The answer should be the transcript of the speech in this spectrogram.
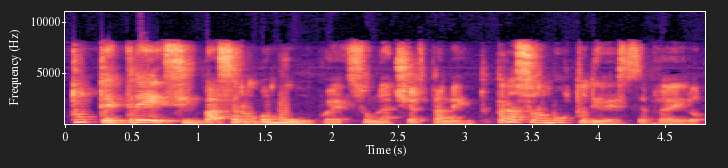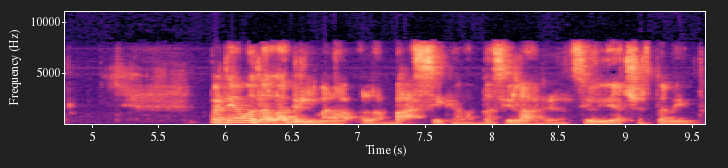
Tutte e tre si basano comunque su un accertamento, però sono molto diverse tra di loro. Partiamo dalla prima, la, la basica, la basilare, l'azione di accertamento.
